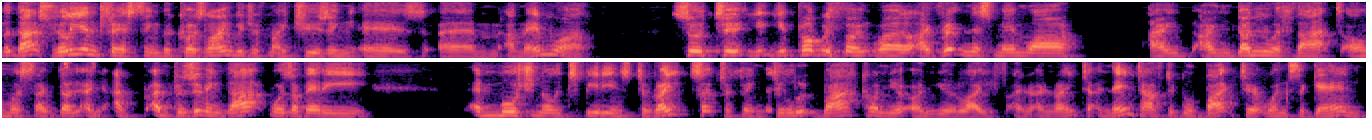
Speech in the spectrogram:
But that's really interesting because language of my choosing is um, a memoir. So to you, you, probably think, well, I've written this memoir. I, I'm done with that almost. I've done, and I'm, I'm presuming that was a very emotional experience to write such a thing, to look back on your on your life and, and write it, and then to have to go back to it once again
